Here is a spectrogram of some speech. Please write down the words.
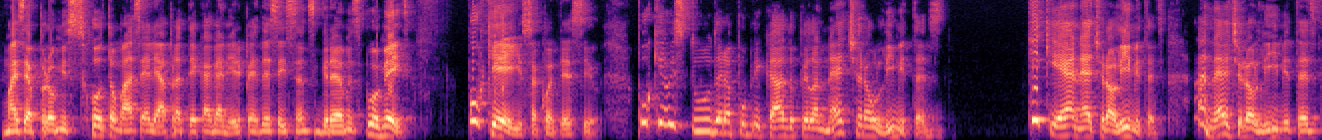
Mas é promissor tomar CLA para ter caganeira e perder 600 gramas por mês. Por que isso aconteceu? Porque o estudo era publicado pela Natural Limited. O que, que é a Natural Limited? A Natural Limited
